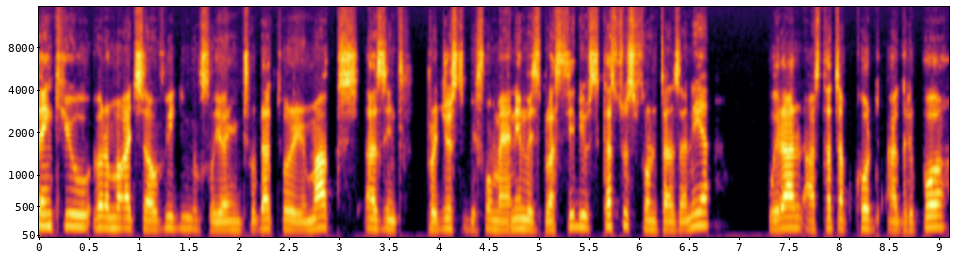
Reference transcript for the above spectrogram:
Thank you very much, Ovidiu, for your introductory remarks. As introduced before, my name is Placidius Castus from Tanzania. We run a startup called Agripoa,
